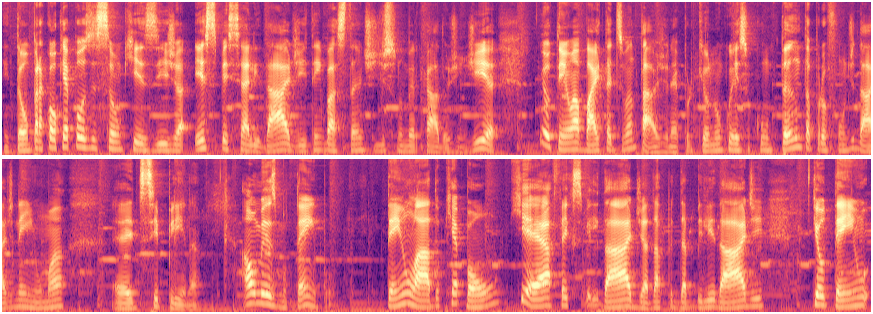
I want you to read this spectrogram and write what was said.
Então, para qualquer posição que exija especialidade, e tem bastante disso no mercado hoje em dia, eu tenho uma baita desvantagem, né? porque eu não conheço com tanta profundidade nenhuma é, disciplina. Ao mesmo tempo, tem um lado que é bom, que é a flexibilidade, a adaptabilidade que eu tenho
